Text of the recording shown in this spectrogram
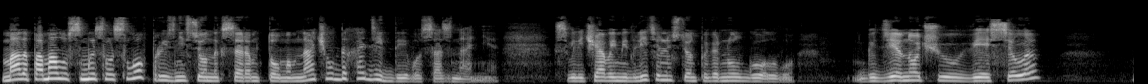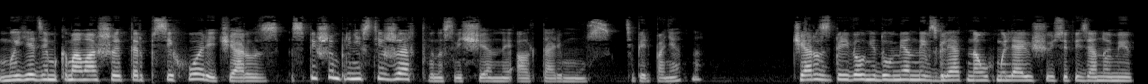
Мало-помалу смысл слов, произнесенных сэром Томом, начал доходить до его сознания. С величавой медлительностью он повернул голову. «Где ночью весело?» «Мы едем к мамаше Терпсихоре, Чарльз. Спешим принести жертву на священный алтарь Мус. Теперь понятно?» Чарльз перевел недоуменный взгляд на ухмыляющуюся физиономию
